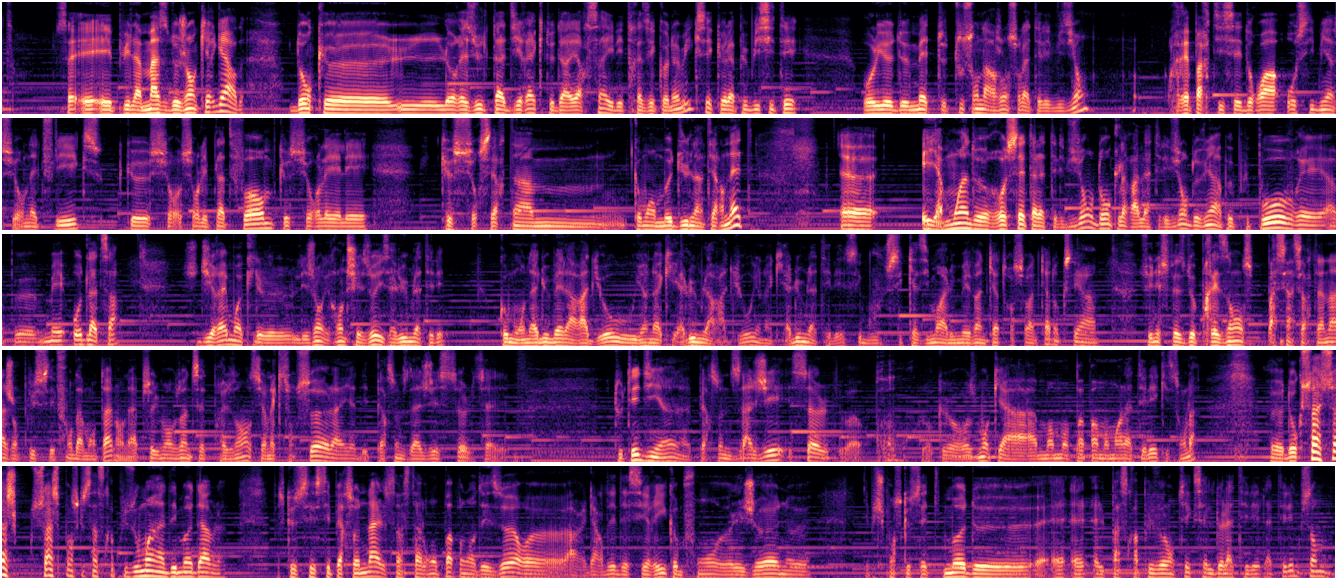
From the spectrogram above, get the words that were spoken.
Et, puis la masse de gens qui regardent. Donc euh, le résultat direct derrière ça, il est très économique, c'est que la publicité, au lieu de mettre tout son argent sur la télévision, répartit ses droits aussi bien sur Netflix que sur, sur les plateformes, que sur, les, que sur certains hum, comment, modules Internet. Euh, et il y a moins de recettes à la télévision, donc la, la, télévision devient un peu plus pauvre. Et un peu... Mais au-delà de ça, je dirais moi que les gens ils rentrent chez eux, ils allument la télé. Comme on allumait la radio, où il y en a qui allument la radio, il y en a qui allument la télé, c'est quasiment allumé 24 heures sur 24. Donc c'est un, une espèce de présence, passé un certain âge, en plus c'est fondamental, on a absolument besoin de cette présence. Il y en a qui sont seuls, hein, il y a des personnes âgées seules tout est dit, hein, personnes âgées, seules. Donc heureusement qu'il y a maman, papa, maman à la télé qui sont là. Euh, donc ça, ça, ça, je pense que ça sera plus ou moins indémodable. Parce que ces, ces personnes-là, elles ne s'installeront pas pendant des heures euh, à regarder des séries comme font euh, les jeunes. Et puis je pense que cette mode, elle- elle passera plus volontiers que celle de la télé. La télé me semble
